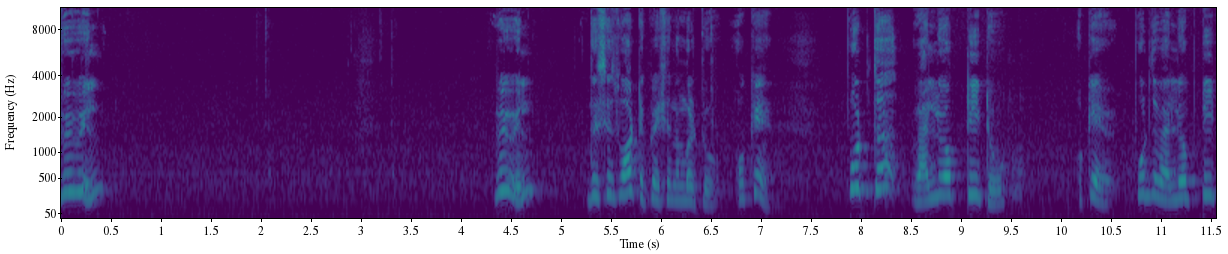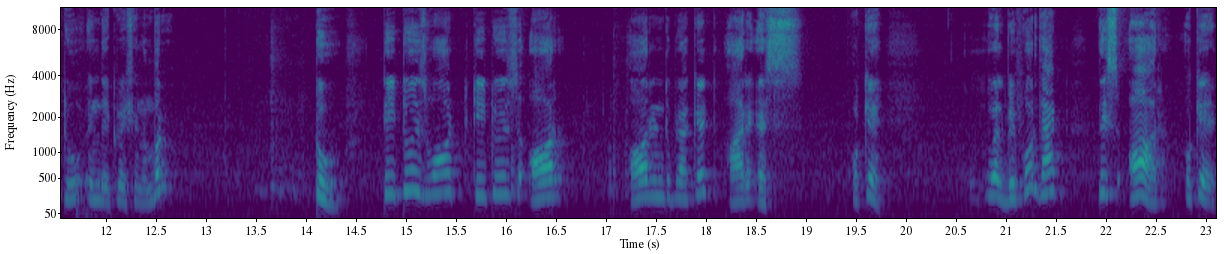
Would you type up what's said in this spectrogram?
we will we will this is what equation number 2 okay? Put the value of t2 okay put the value of t2 in the equation number 2 t2 is what? T2 is or or into bracket rs okay? Well before that this or okay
